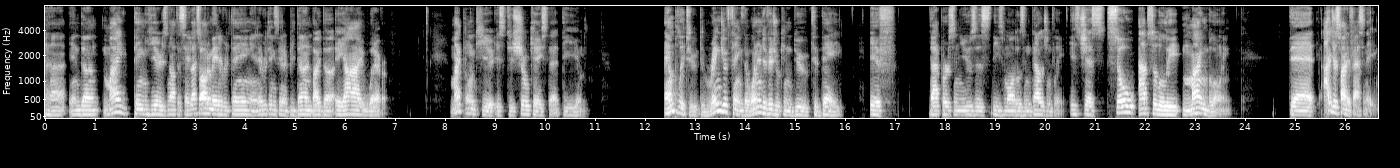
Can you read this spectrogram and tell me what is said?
Uh, and um, my thing here is not to say let's automate everything and everything's going to be done by the AI, whatever. My point here is to showcase that the um, amplitude, the range of things that one individual can do today, if that person uses these models intelligently, is just so absolutely mind blowing that I just find it fascinating.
